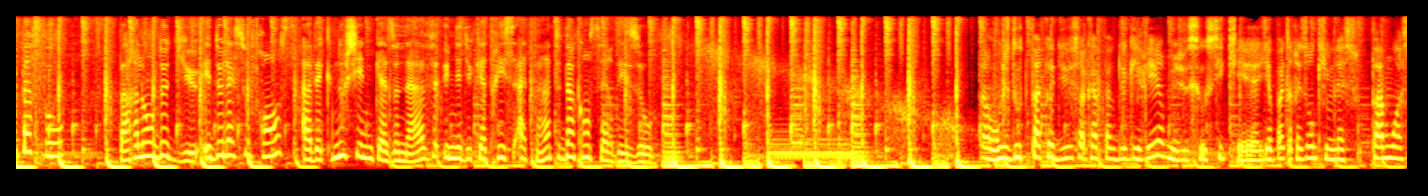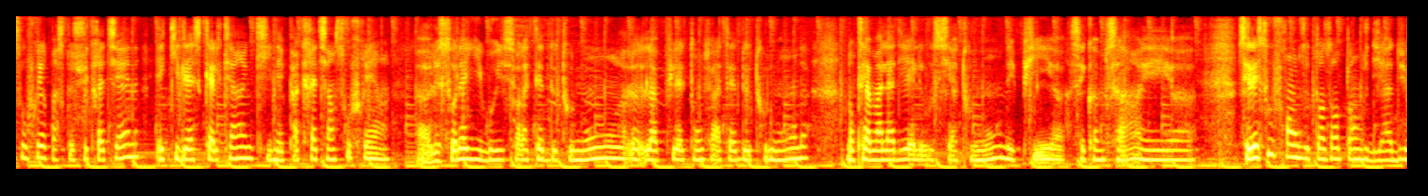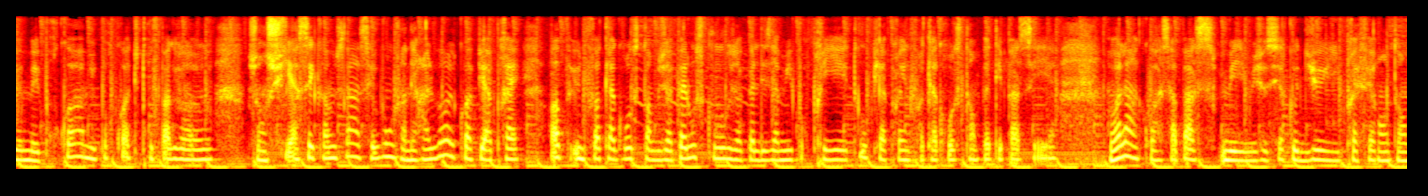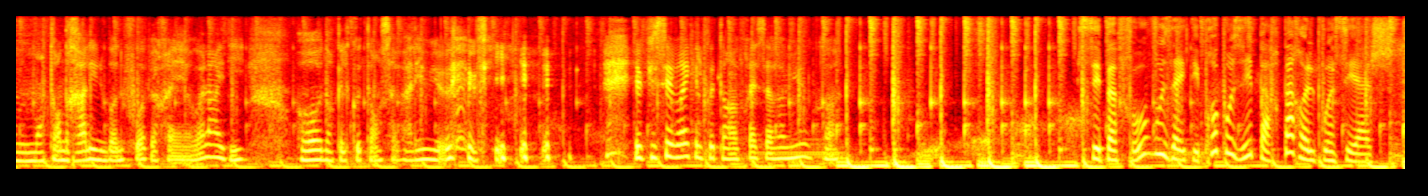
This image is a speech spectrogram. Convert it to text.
C'est pas faux. Parlons de Dieu et de la souffrance avec Nouchine Kazonave, une éducatrice atteinte d'un cancer des os. Alors, je doute pas que Dieu soit capable de guérir, mais je sais aussi qu'il n'y a pas de raison qu'il me laisse pas moi souffrir parce que je suis chrétienne et qu'il laisse quelqu'un qui n'est pas chrétien souffrir. Euh, le soleil il brille sur la tête de tout le monde, la pluie elle tombe sur la tête de tout le monde, donc la maladie elle est aussi à tout le monde et puis euh, c'est comme ça et euh, c'est les souffrances de temps en temps. Je dis à Dieu mais pourquoi, mais pourquoi tu trouves pas que j'en suis assez comme ça, c'est bon, j'en ai ras le bol quoi. Puis après, hop, une fois que la grosse tempête, j'appelle au secours, j'appelle des amis pour prier et tout. Puis après une fois que la grosse tempête est passée, voilà quoi, ça mais, je suis que Dieu, il préfère entendre, m'entendre râler une bonne fois. Après, voilà, il dit Oh, dans quelques temps, ça va aller mieux. Et puis, et puis c'est vrai, quelques temps après, ça va mieux, quoi. C'est pas faux, vous a été proposé par parole.ch.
